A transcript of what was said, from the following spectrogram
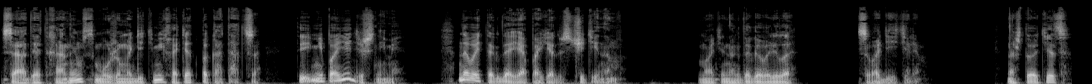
«Саадет Ханым с мужем и детьми хотят покататься. Ты не поедешь с ними? Давай тогда я поеду с Четином». Мать иногда говорила «с водителем». На что отец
